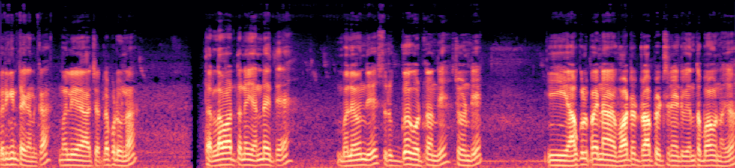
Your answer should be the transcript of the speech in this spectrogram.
పెరిగింటే కనుక మళ్ళీ ఆ చెట్ల పొడవున. తెల్లవారుతున్న ఎండ అయితే భలే ఉంది సురుగ్గా కొడుతుంది. చూడండి ఈ ఆకులపైన వాటర్ డ్రాప్లెట్స్ అనేటివి ఎంత బాగున్నాయో.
